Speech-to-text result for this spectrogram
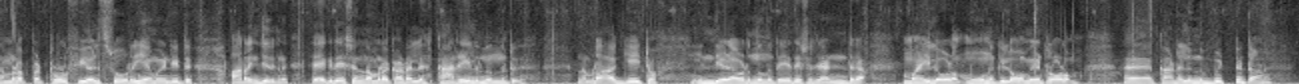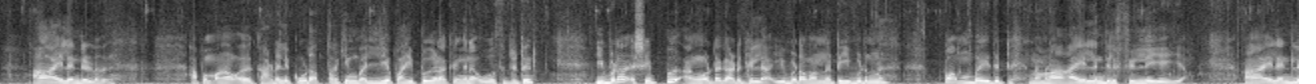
നമ്മുടെ പെട്രോൾ ഫ്യൂൽ സ്റ്റോർ ചെയ്യാൻ വേണ്ടിയിട്ട് അറേഞ്ച് ചെയ്തിരിക്കുന്നത് ഏകദേശം നമ്മുടെ കടൽ കരയിൽ നിന്നിട്ട് നമ്മുടെ ആ ഗേറ്റ് ഓഫ് ഇന്ത്യയുടെ അവിടെ നിന്നിട്ട് ഏകദേശം രണ്ടര മൈലോളം മൂന്ന് കിലോമീറ്ററോളം കടലിൽ നിന്ന് വിട്ടിട്ടാണ് ആ ഐലൻഡ് ഉള്ളത്. അപ്പം ആ കടലിൽ കൂടെ അത്രയ്ക്കും വലിയ പൈപ്പുകളൊക്കെ ഇങ്ങനെ ഓസിട്ടിട്ട് ഇവിടെ ഷിപ്പ് അങ്ങോട്ടേക്ക് അടുക്കില്ല. ഇവിടെ വന്നിട്ട് ഇവിടുന്ന് പമ്പ് ചെയ്തിട്ട് നമ്മൾ ആ ഐലൻഡിൽ ഫില്ല് ചെയ്യുക. ആ ഐലൻഡിൽ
